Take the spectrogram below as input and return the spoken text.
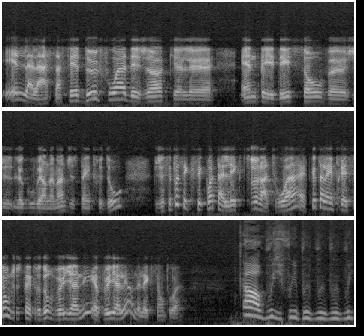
il là là, ça fait deux fois déjà que le NPD sauve euh, le gouvernement de Justin Trudeau. Je sais pas, c'est quoi ta lecture à toi? Est-ce que tu as l'impression que Justin Trudeau veut y aller, veut y aller en élection, toi? Ah oui, oui, oui, oui, oui,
